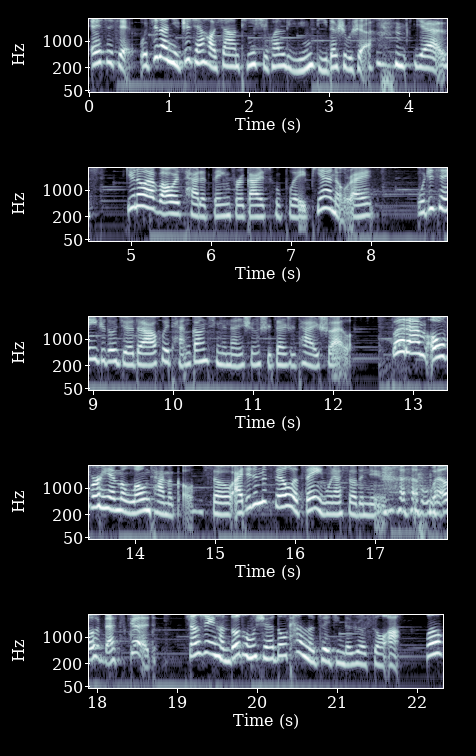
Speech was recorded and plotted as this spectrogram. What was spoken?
哎，C C，我记得你之前好像挺喜欢李云迪的，是不是？Yes, you know I've always had a thing for guys who play piano, right? 我之前一直都觉得啊，会弹钢琴的男生实在是太帅了。But I'm over him a long time ago, so I didn't feel a thing when I saw the news. well, that's good. 相信很多同学都看了最近的热搜啊。Well,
